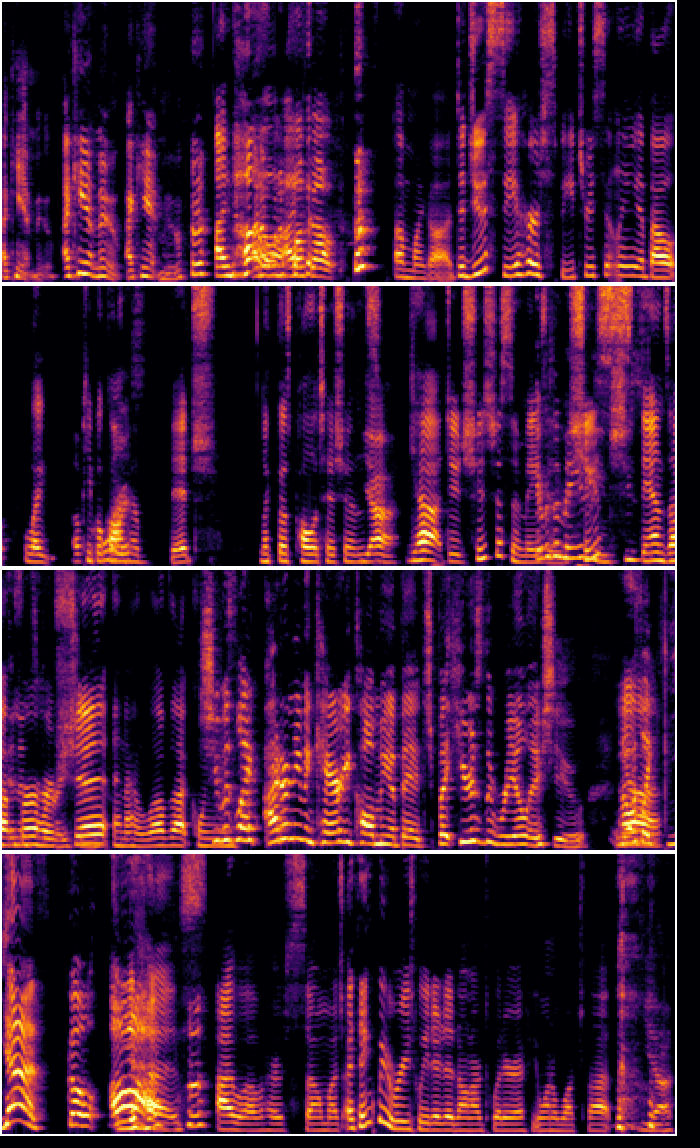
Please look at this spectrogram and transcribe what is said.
I can't move. I can't move. I can't move. I know. I don't want to fuck could- up. Oh my god! Did you see her speech recently about like Of people calling her bitch, like those politicians? Yeah. Yeah, dude, she's just amazing. It was amazing. She She's stands up for her shit, and I love that queen. She was like, I don't even care. He called me a bitch, but here's the real issue. And I was like, yes, go off. Yes, I love her so much. I think we retweeted it on our Twitter if you want to watch that. yeah.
